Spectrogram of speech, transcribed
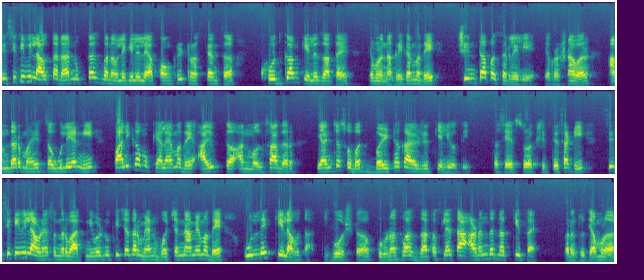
सीसीटीव्ही लावताना नुकताच बनवल्या गेलेल्या कॉन्क्रीट रस्त्यांचं खोदकाम केलं जात आहे. त्यामुळे नागरिकांमध्ये चिंता पसरलेली आहे. या प्रश्नावर आमदार महेश चौगुले यांनी पालिका मुख्यालयामध्ये आयुक्त अनमोल सागर यांच्यासोबत बैठक आयोजित केली होती. तसेच सुरक्षिततेसाठी सीसीटीव्ही लावण्यासंदर्भात निवडणुकीच्या दरम्यान वचननाम्यामध्ये उल्लेख केला होता. ती गोष्ट पूर्णत्वास जात असल्याचा आनंद नक्कीच आहे. परंतु त्यामुळं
